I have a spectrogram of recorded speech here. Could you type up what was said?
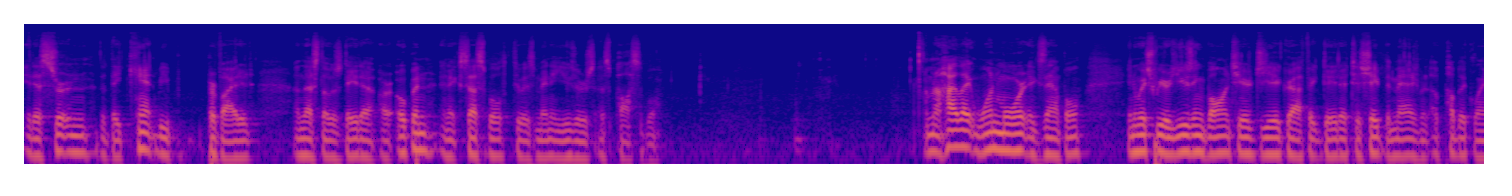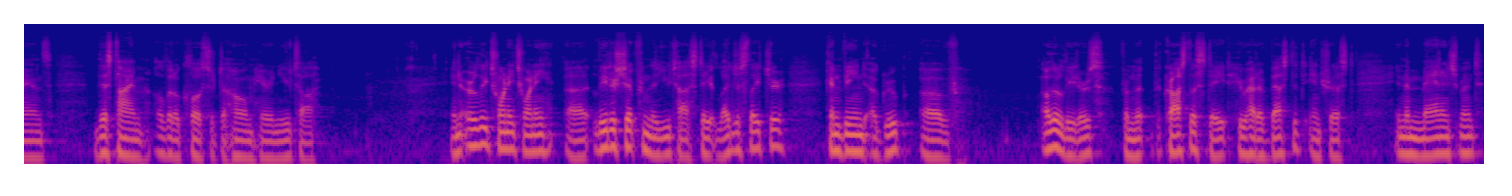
it is certain that they can't be provided unless those data are open and accessible to as many users as possible. I'm going to highlight one more example in which we are using volunteer geographic data to shape the management of public lands, this time a little closer to home here in Utah. In early 2020, uh, leadership from the Utah State Legislature convened a group of other leaders from the, across the state who had a vested interest in the management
